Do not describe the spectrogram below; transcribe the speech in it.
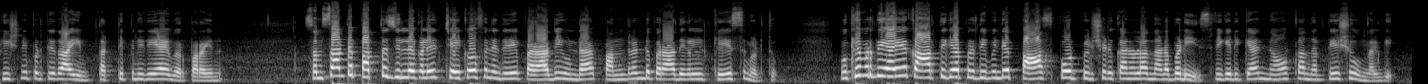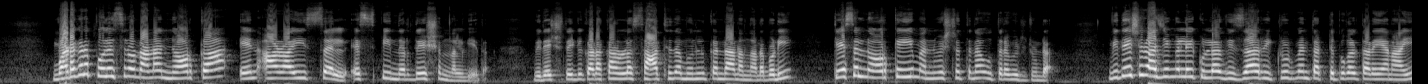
ഭീഷണിപ്പെടുത്തിയതായും തട്ടിപ്പിനിരയായവർ പറയുന്നു. സംസ്ഥാനത്തെ പത്ത് ജില്ലകളിൽ ടേക്ക് ഓഫിനെതിരെ പരാതിയുണ്ട്. പന്ത്രണ്ട് പരാതികളിൽ കേസുമെടുത്തു മുഖ്യപ്രതിയായ കാർത്തിക പ്രദീപിന്റെ പാസ്പോർട്ട് പിടിച്ചെടുക്കാനുള്ള നടപടി സ്വീകരിക്കാൻ നോർക്ക നിർദ്ദേശവും നൽകി. വടകര പോലീസിനോടാണ് Norka N R I cell S P നിർദ്ദേശം നൽകിയത്. വിദേശത്തേക്ക് കടക്കാനുള്ള സാധ്യത മുന്നിൽ കണ്ടാണ് നടപടി. കേസിൽ നോർക്കയും അന്വേഷണത്തിന് ഉത്തരവിട്ടിട്ടുണ്ട്. വിദേശ രാജ്യങ്ങളിലേക്കുള്ള വിസ റിക്രൂട്ട്മെന്റ് തട്ടിപ്പുകൾ തടയാനായി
